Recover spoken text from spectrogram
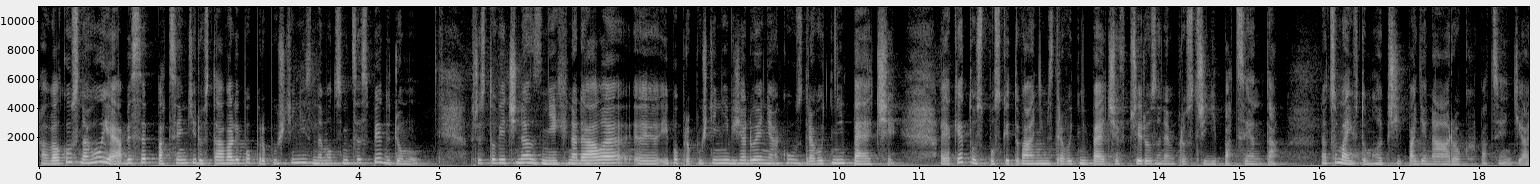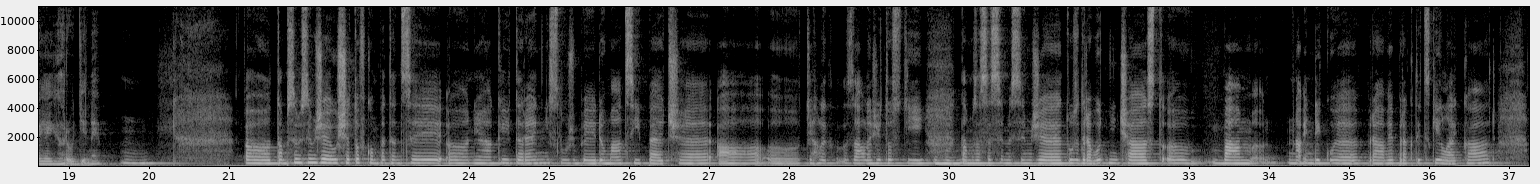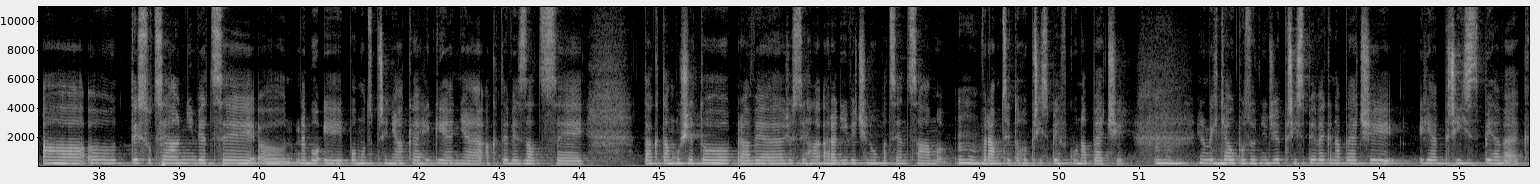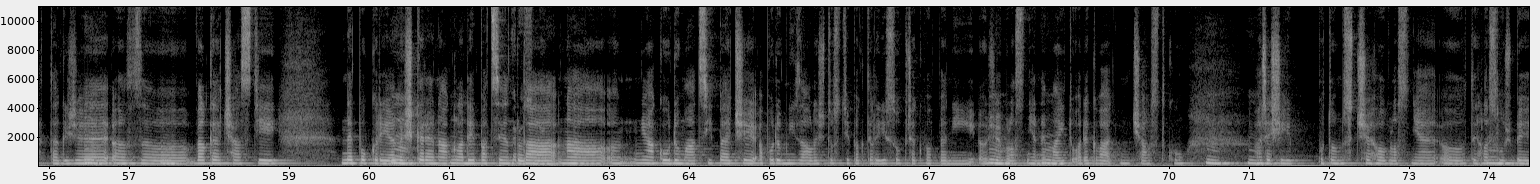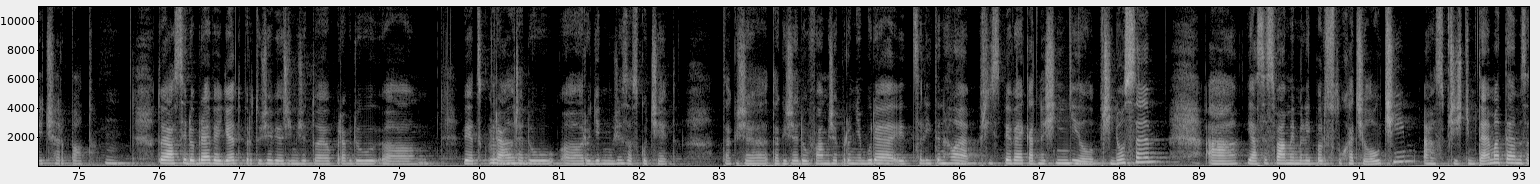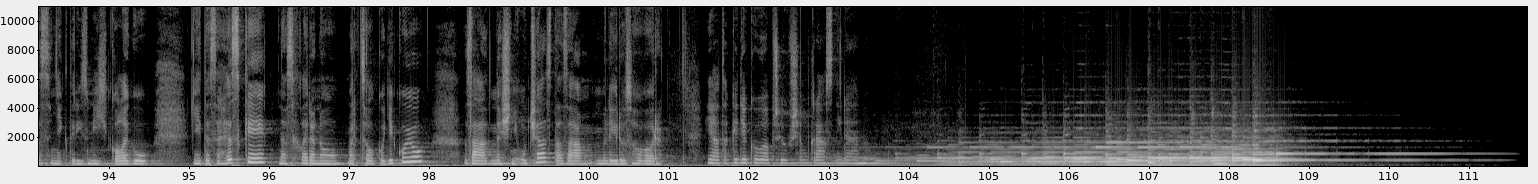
A velkou snahou je, aby se pacienti dostávali po propuštění z nemocnice zpět domů. Přesto většina z nich nadále e, i po propuštění vyžaduje nějakou zdravotní péči. A jak je to s poskytováním zdravotní péče v přirozeném prostředí pacienta? Na co mají v tomhle případě nárok pacienti a jejich rodiny? Mm. Eh, Tam si myslím, že už je to v kompetenci eh, nějaké terénní služby, domácí péče a těchto záležitostí. Mhm. Tam zase si myslím, že tu zdravotní část eh, vám naindikuje právě praktický lékař a eh, ty sociální věci eh, nebo i pomoc při nějaké hygieně, aktivizaci, tak tam už je to právě, že si hradí většinou pacient sám Mhm. v rámci toho příspěvku na péči. Mhm. Jenom bych chtěla upozornit, že příspěvek na péči je příspěvek, takže eh, z velké části nepokryje Hmm. veškeré náklady pacienta Rozumím. na eh, nějakou domácí péči a podobné záležitosti. Pak ty lidi jsou překvapení, eh, že Hmm. vlastně nemají tu adekvátní částku Mhm. a řeší potom, z čeho vlastně eh, tyhle Hmm. služby čerpat. Hmm. To je asi dobré vědět, protože věřím, že to je opravdu uh, věc, která Mhm. řadu uh, rodin může zaskočit. Takže, takže doufám, že pro ně bude i celý tenhle příspěvek a dnešní díl přínosem. A já se s vámi, milí posluchači, loučím a s příštím tématem zase některý z mých kolegů. Mějte se hezky, nashledanou. Marcelko, děkuju za dnešní účast a za milý rozhovor. Já taky děkuji a přeju všem krásný den.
